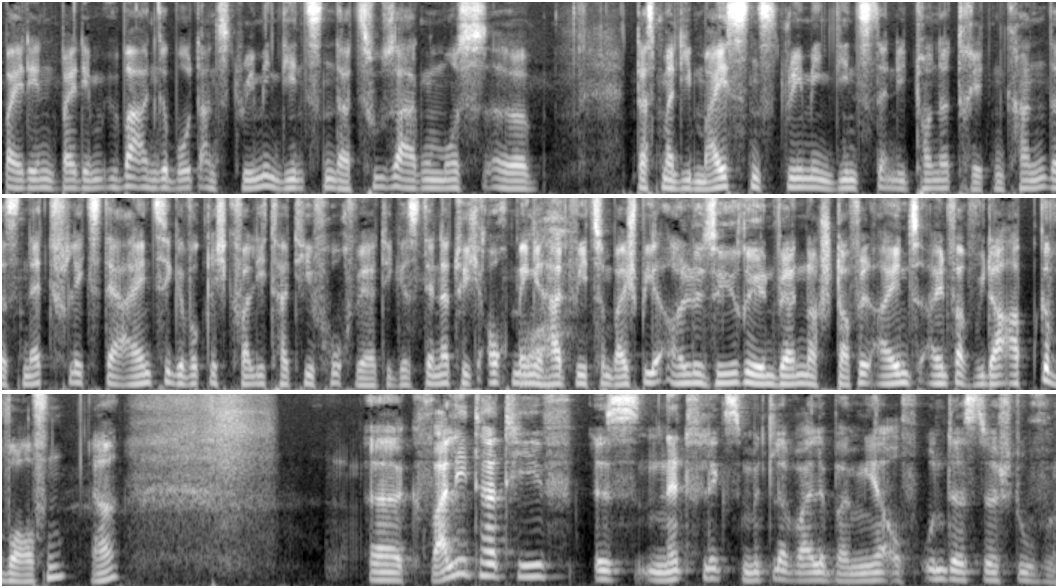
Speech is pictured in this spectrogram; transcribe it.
bei, den, bei dem Überangebot an Streamingdiensten dazu sagen muss, äh, dass man die meisten Streamingdienste in die Tonne treten kann, dass Netflix der einzige wirklich qualitativ hochwertige ist, der natürlich auch Mängel hat, wie zum Beispiel alle Serien werden nach Staffel 1 einfach wieder abgeworfen. Ja? Äh, qualitativ ist Netflix mittlerweile bei mir auf unterster Stufe.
